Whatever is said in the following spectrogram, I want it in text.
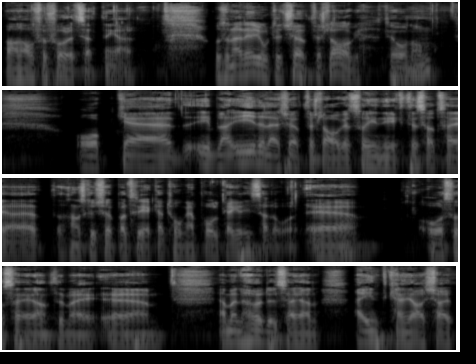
vad han har för förutsättningar. Och så hade jag gjort ett köpförslag till honom. Mm. Och eh, ibland, i det där köpförslaget så ingick det så att säga att han skulle köpa tre kartonger polkagrisar då. Eh, och så säger han till mig, eh, ja men hör du, säger han, inte kan jag köpa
